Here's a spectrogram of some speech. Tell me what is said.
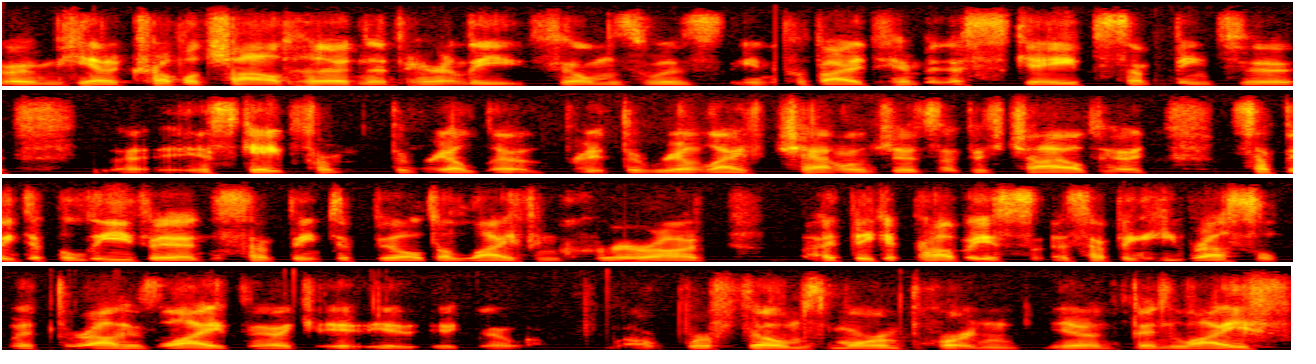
um, he had a troubled childhood, and apparently, films was you know provided him an escape, something to uh, escape from the real uh, the real life challenges of his childhood, something to believe in, something to build a life and career on. I think it probably is something he wrestled with throughout his life. Like it, it, it, you know, were films more important, you know, than life?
